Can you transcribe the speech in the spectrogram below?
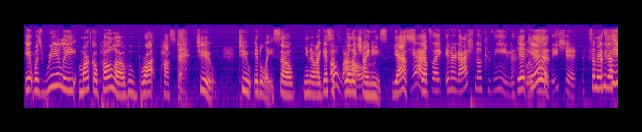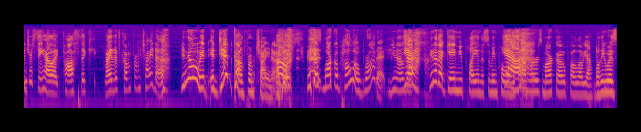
it was really Marco Polo who brought pasta too to Italy. So, you know, I guess oh, it's oh, wow. really Chinese. Yes. Yeah, yep. it's like international cuisine. It is. So maybe that's, that's really interesting how like pasta might have come from China. You know, it, it did come from China oh. because Marco Polo brought it. You know, yeah. That, you know that game you play in the swimming pool yeah. in the summers, Marco Polo. Yeah. Well, he was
